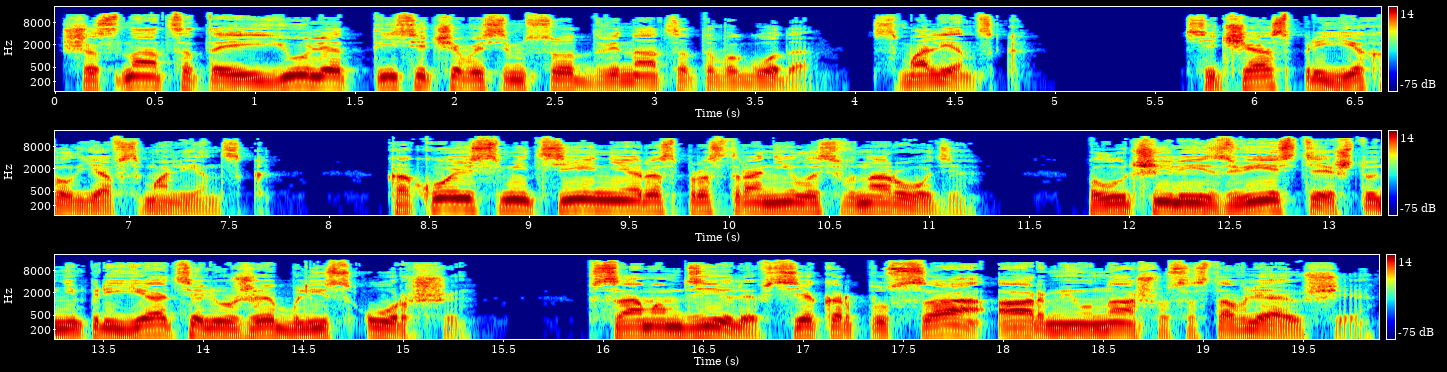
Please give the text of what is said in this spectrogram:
16 июля 1812 года. Смоленск. Сейчас приехал я в Смоленск. Какое смятение распространилось в народе. Получили известие, что неприятель уже близ Орши. В самом деле, все корпуса, армию нашу составляющие,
